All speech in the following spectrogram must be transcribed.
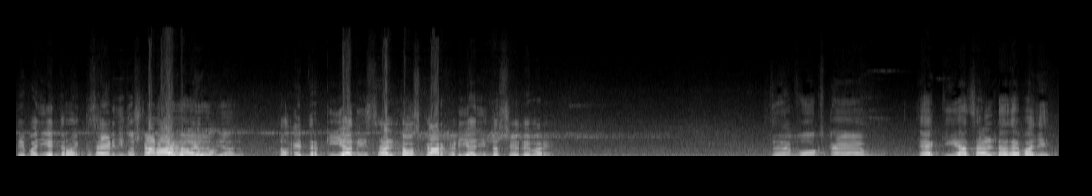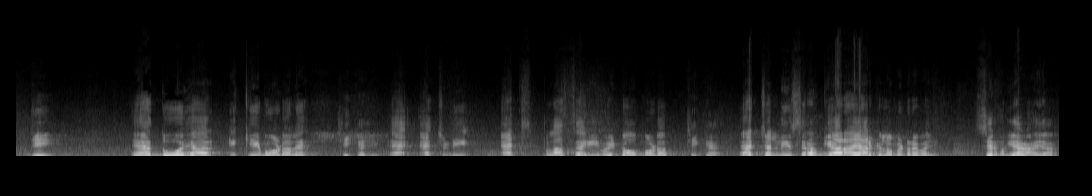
ਤੇ ਭਾਜੀ ਇਧਰੋਂ ਇੱਕ ਸਾਈਡ ਜੀ ਤੋਂ ਸਟਾਰਟ ਆ ਕਰ ਜਾਓ ਆ ਲੈਂਦੇ ਜਾਓ ਆਪਾਂ। ਜੀ ਆ ਜਾਓ। ਤਾਂ ਇੱਧਰ ਕੀਆ ਦੀ ਸੈਲਟੋਸ ਕਾਰ ਖੜੀ ਆ ਜੀ ਦੱਸਿਓ ਇਹਦੇ ਬਾਰੇ। ਤੇ ਵੌਕਸ ਇਹ ਕੀਆ ਸੈਲਟਸ ਹੈ ਭਾਜੀ? ਜੀ। ਇਹ 2021 ਮਾਡਲ ਹੈ। ਠੀਕ ਹੈ ਜੀ। ਇਹ HD X Plus ਹੈਗੀ ਭਾਈ ਟੌਪ ਮਾਡਲ ਠੀਕ ਹੈ। ਇਹ ਚੱਲੀ ਸਿਰਫ 11000 ਕਿਲੋਮੀਟਰ ਹੈ ਭਾਜੀ। ਸਿਰਫ 11000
